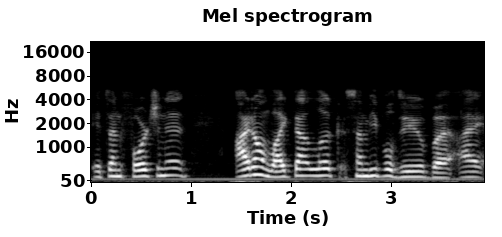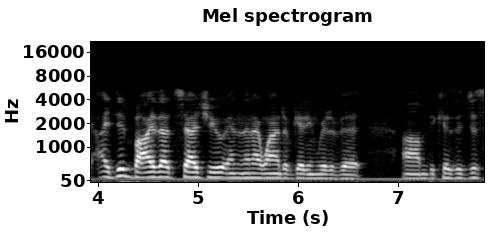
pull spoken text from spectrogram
It's unfortunate. I don't like that look. Some people do, but I, I did buy that statue and then I wound up getting rid of it um, because it just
